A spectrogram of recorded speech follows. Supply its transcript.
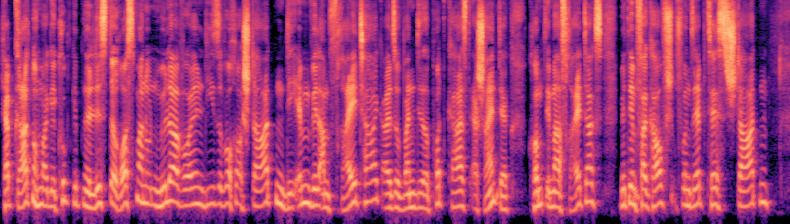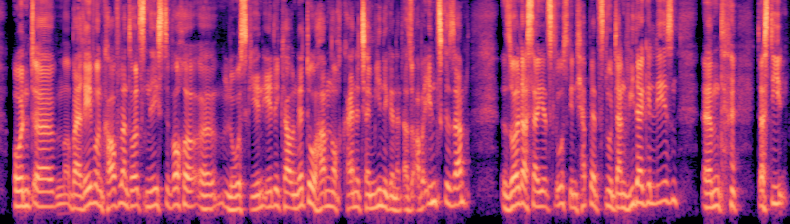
Ich habe gerade noch mal geguckt, gibt eine Liste. Rossmann und Müller wollen diese Woche starten. DM will am Freitag, also wann dieser Podcast erscheint, der kommt immer freitags, mit dem Verkauf von Selbsttests starten. Und äh, bei Rewe und Kaufland soll es nächste Woche äh, losgehen. Edeka und Netto haben noch keine Termine genannt. Also, aber insgesamt soll das ja jetzt losgehen. Ich habe jetzt nur dann wieder gelesen, ähm, dass die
